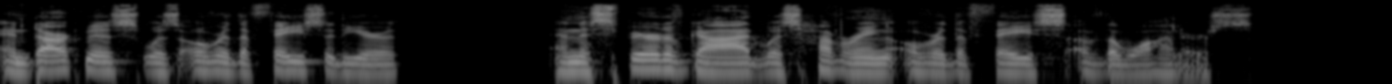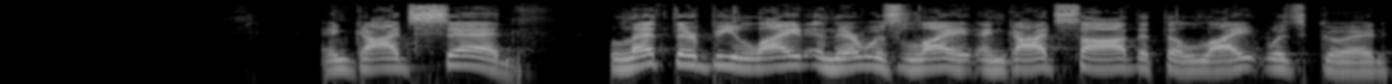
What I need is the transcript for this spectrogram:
and darkness was over the face of the earth and the Spirit of God was hovering over the face of the waters. And God said, Let there be light, and there was light. And God saw that the light was good,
